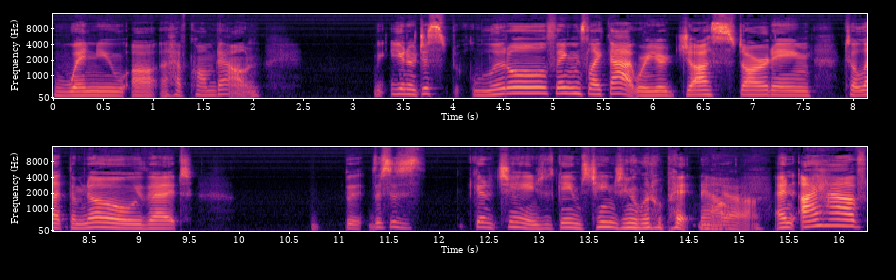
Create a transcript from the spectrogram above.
when you uh, have calmed down you know, just little things like that where you're just starting to let them know that this is going to change. This game's changing a little bit now. Yeah. And I have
